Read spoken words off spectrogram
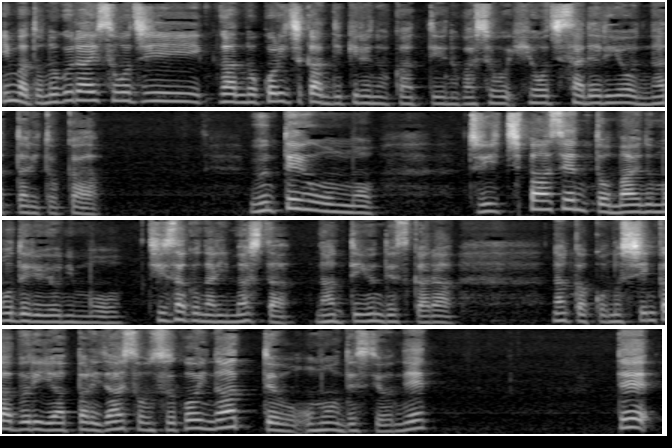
今どのぐらい掃除が残り時間できるのかっていうのが表示されるようになったりとか運転音も11%前のモデルよりも小さくなりましたなんて言うんですからなんかこの進化ぶりやっぱりダイソンすごいなって思うんですよね。で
